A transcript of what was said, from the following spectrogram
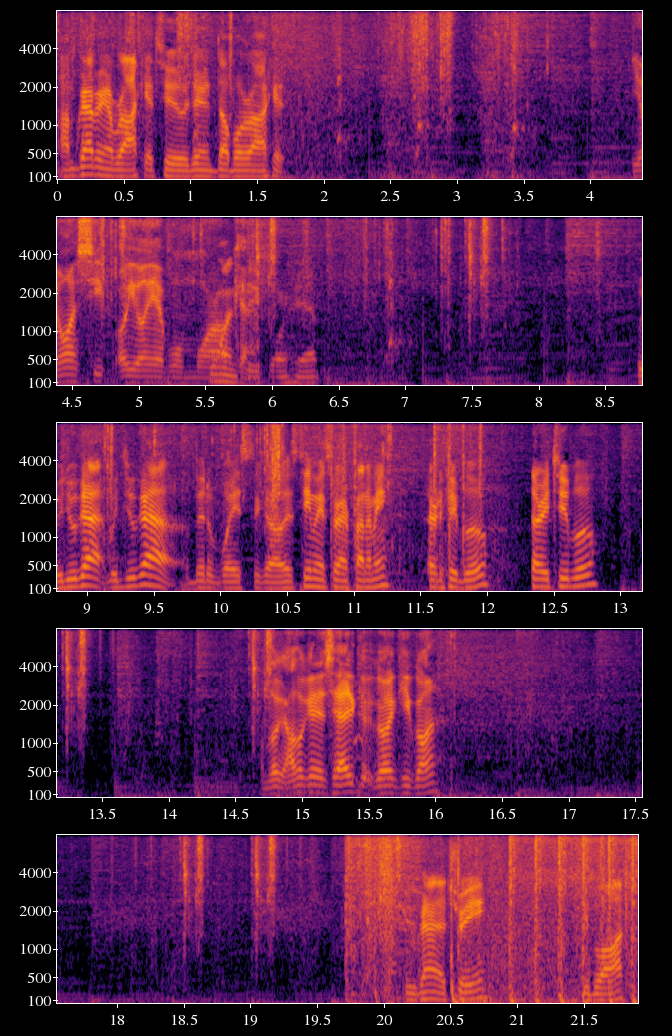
I'm grabbing a rocket too. Doing a double rocket. You don't want to see? Oh, you only have one more. One, okay. yep. We do got we do got a bit of ways to go. His teammates right in front of me. 33 blue. 32 blue. I'm looking. I'm looking at his head. Go, go ahead. Keep going. He's behind a tree. He blocked.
